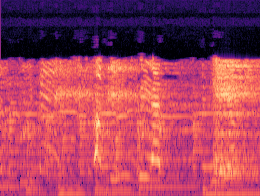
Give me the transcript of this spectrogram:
一杯不如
